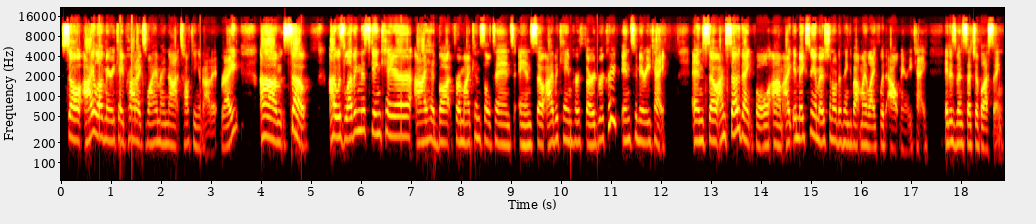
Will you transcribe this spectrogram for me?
So I love Mary Kay products. Why am I not talking about it? Right. Um, so I was loving the skincare I had bought from my consultant. And so I became her third recruit into Mary Kay. And so I'm so thankful. Um, I, it makes me emotional to think about my life without Mary Kay. It has been such a blessing.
